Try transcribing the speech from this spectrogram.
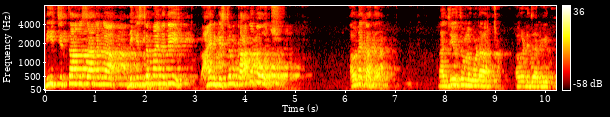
నీ చిత్తానుసారంగా నీకు ఇష్టమైనది ఆయనకి ఇష్టం కాకపోవచ్చు. అవునా కాదా? నా జీవితంలో కూడా ఒకటి జరిగింది.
